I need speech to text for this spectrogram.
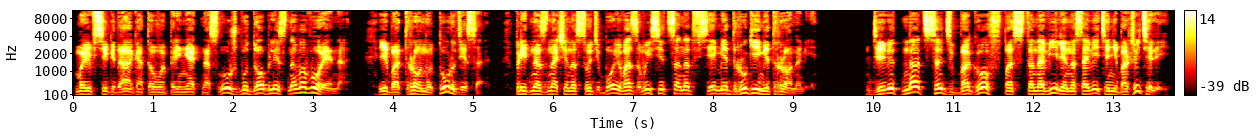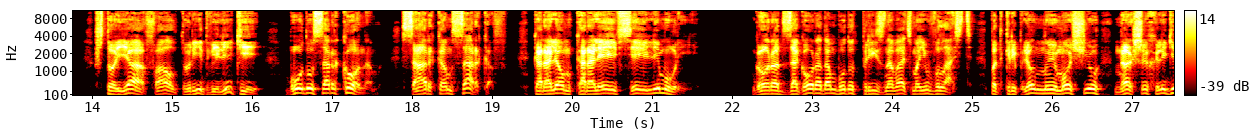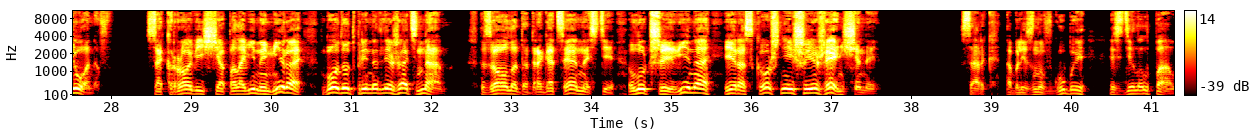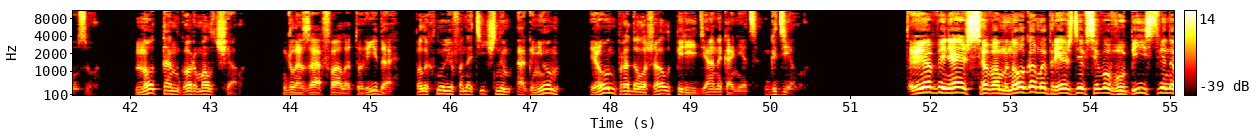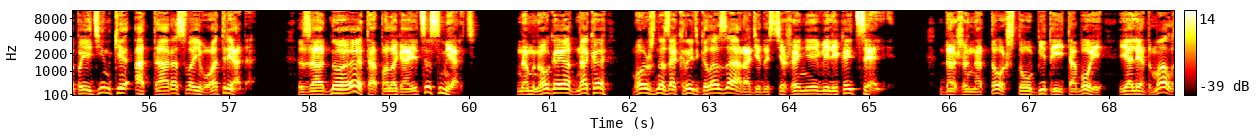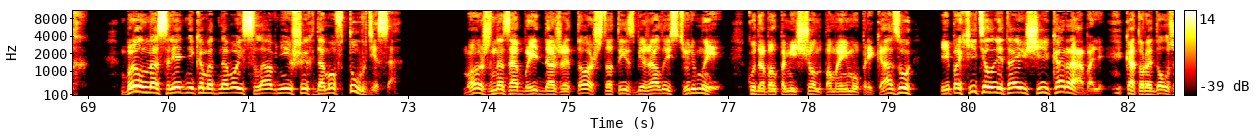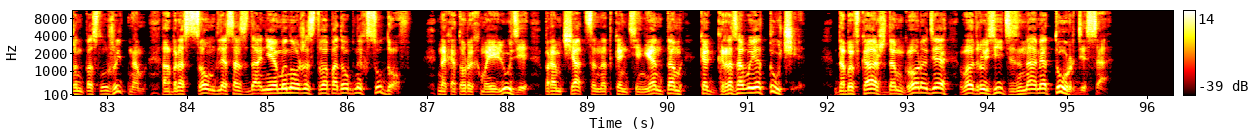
Мы всегда готовы принять на службу доблестного воина, ибо трону Турдиса предназначено судьбой возвыситься над всеми другими тронами. Девятнадцать богов постановили на Совете Небожителей, что я, Фал Турид Великий, буду Сарконом, Сарком Сарков, королем королей всей Лемурии. Город за городом будут признавать мою власть, подкрепленную мощью наших легионов. Сокровища половины мира будут принадлежать нам. Золото, драгоценности, лучшие вина и роскошнейшие женщины. Сарк, облизнув губы, сделал паузу. Но Тангор молчал. Глаза Фала Турида полыхнули фанатичным огнем, и он продолжал, перейдя, наконец, к делу. «Ты обвиняешься во многом и прежде всего в убийстве на поединке Атара своего отряда. Заодно это полагается смерть. На многое, однако, можно закрыть глаза ради достижения великой цели даже на то, что убитый тобой Ялед Малх был наследником одного из славнейших домов Турдиса. Можно забыть даже то, что ты сбежал из тюрьмы, куда был помещен по моему приказу, и похитил летающий корабль, который должен послужить нам образцом для создания множества подобных судов, на которых мои люди промчатся над континентом, как грозовые тучи, дабы в каждом городе водрузить знамя Турдиса.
